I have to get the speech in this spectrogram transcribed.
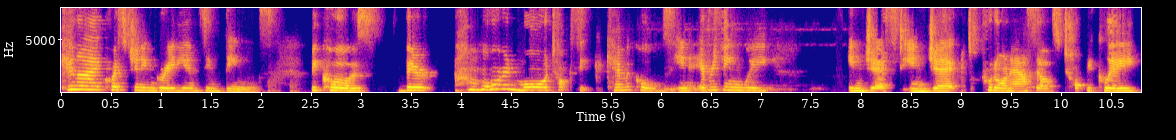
can I question ingredients in things? Because there are more and more toxic chemicals in everything we ingest, inject, put on ourselves topically.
